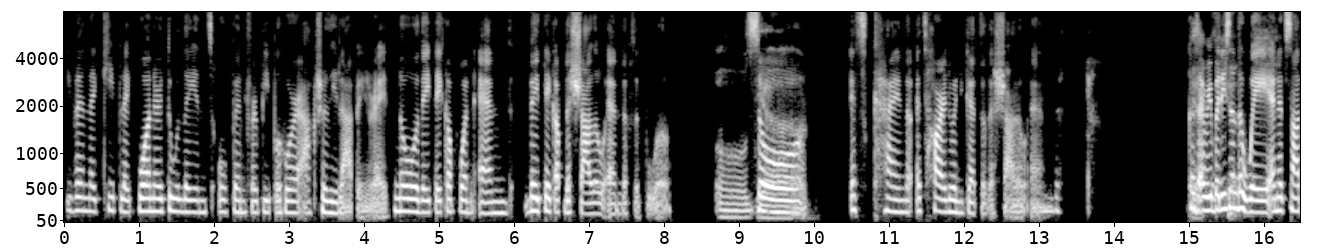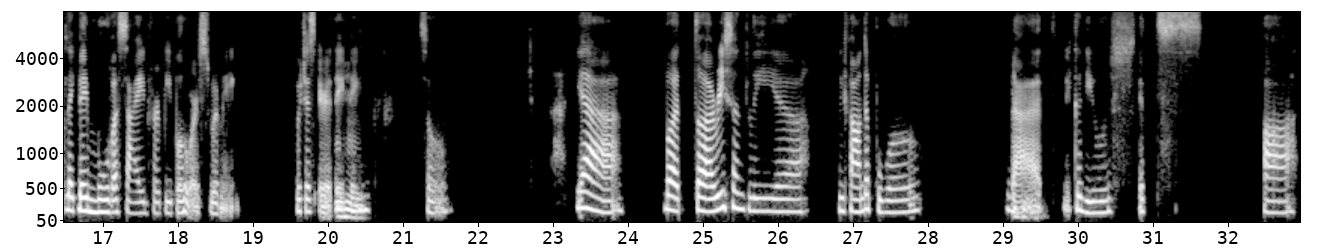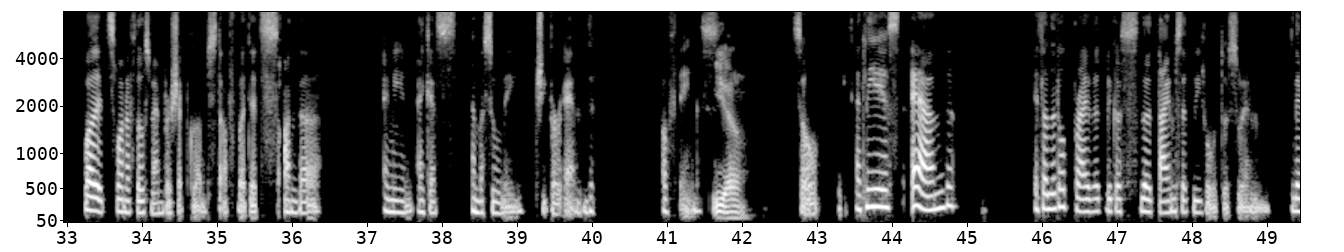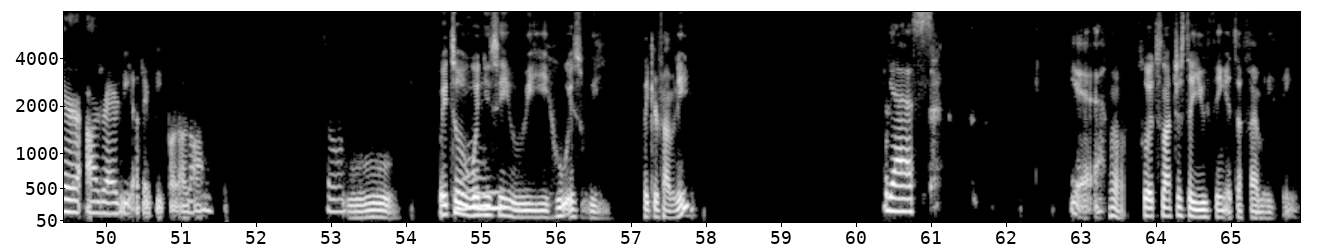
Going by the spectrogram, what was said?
even like keep like one or two lanes open for people who are actually lapping, right? No, they take up one end, they take up the shallow end of the pool. Oh, So yeah. it's kind of, it's hard when you get to the shallow end because Gets, everybody's in the way and it's not like they move aside for people who are swimming, which is irritating. So yeah, but uh, recently uh, we found a pool that we could use. It's uh well, it's one of those membership club stuff, but it's on the I mean, I guess I'm assuming cheaper end of things. Yeah. So at least and it's a little private because the times that we go to swim, there are rarely other people along. So Ooh. Wait, so when you say we, who is we? Like your family? Yes. Yeah. So it's not just a you thing, it's a family thing.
